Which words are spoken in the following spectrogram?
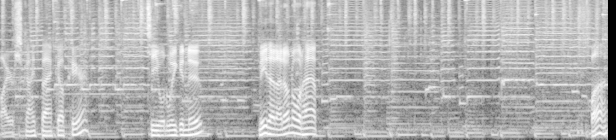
Fire Skype back up here. See what we can do. Meathead, I don't know what happened. But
